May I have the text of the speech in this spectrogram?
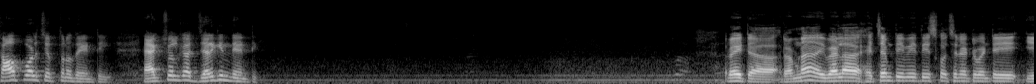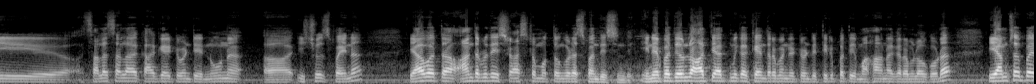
షాప్ వాళ్ళు చెప్తున్నది ఏంటి? యాక్చువల్గా జరిగింది ఏంటి? రైట్ రమణ ఈవేళ హెచ్ఎంటీవీ తీసుకొచ్చినటువంటి ఈ సలసల కాగేటువంటి నూనె ఇష్యూస్ పైన యావత్ ఆంధ్రప్రదేశ్ రాష్ట్రం మొత్తం కూడా స్పందిస్తుంది. ఈ నేపథ్యంలో ఆధ్యాత్మిక కేంద్రమైనటువంటి తిరుపతి మహానగరంలో కూడా ఈ అంశంపై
